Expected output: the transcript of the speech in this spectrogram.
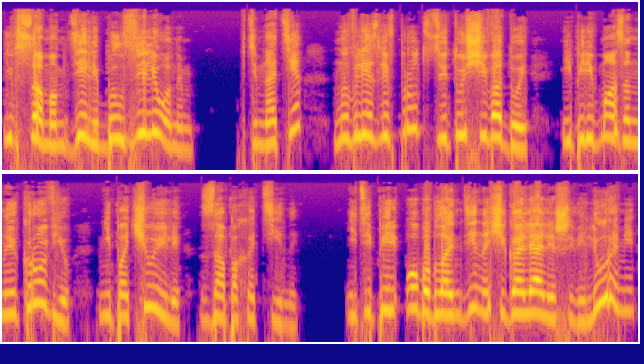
и в самом деле был зеленым. В темноте мы влезли в пруд с цветущей водой и, перемазанные кровью, не почуяли запаха тины. И теперь оба блондина щеголяли шевелюрами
